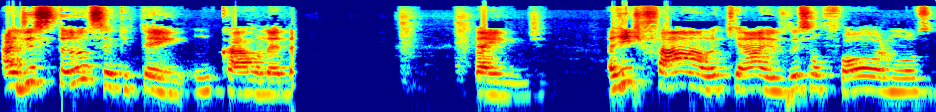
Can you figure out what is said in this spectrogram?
a distância que tem um carro, né, da, da Indy. A gente fala que ah, os dois são fórmulas,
